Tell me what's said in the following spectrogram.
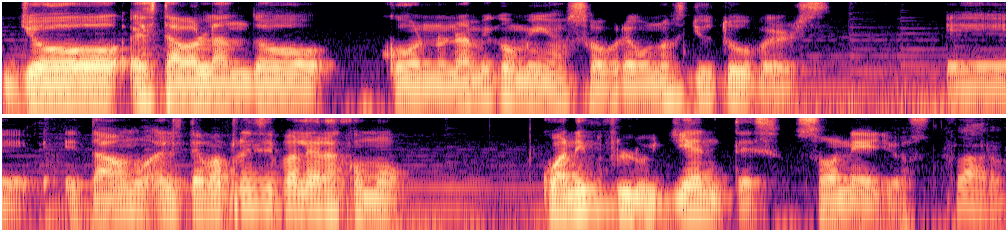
yo estaba hablando con un amigo mío sobre unos youtubers. Eh, estábamos, el tema principal era como cuán influyentes son ellos. Claro.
